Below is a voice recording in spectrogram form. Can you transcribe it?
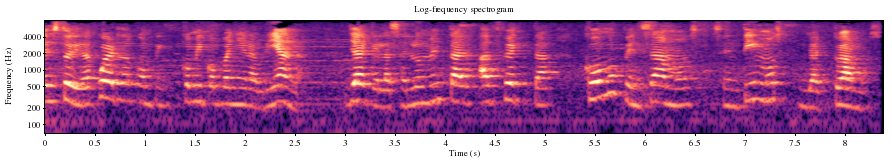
Estoy de acuerdo con, mi compañera Briana, ya que la salud mental afecta cómo pensamos, sentimos y actuamos.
